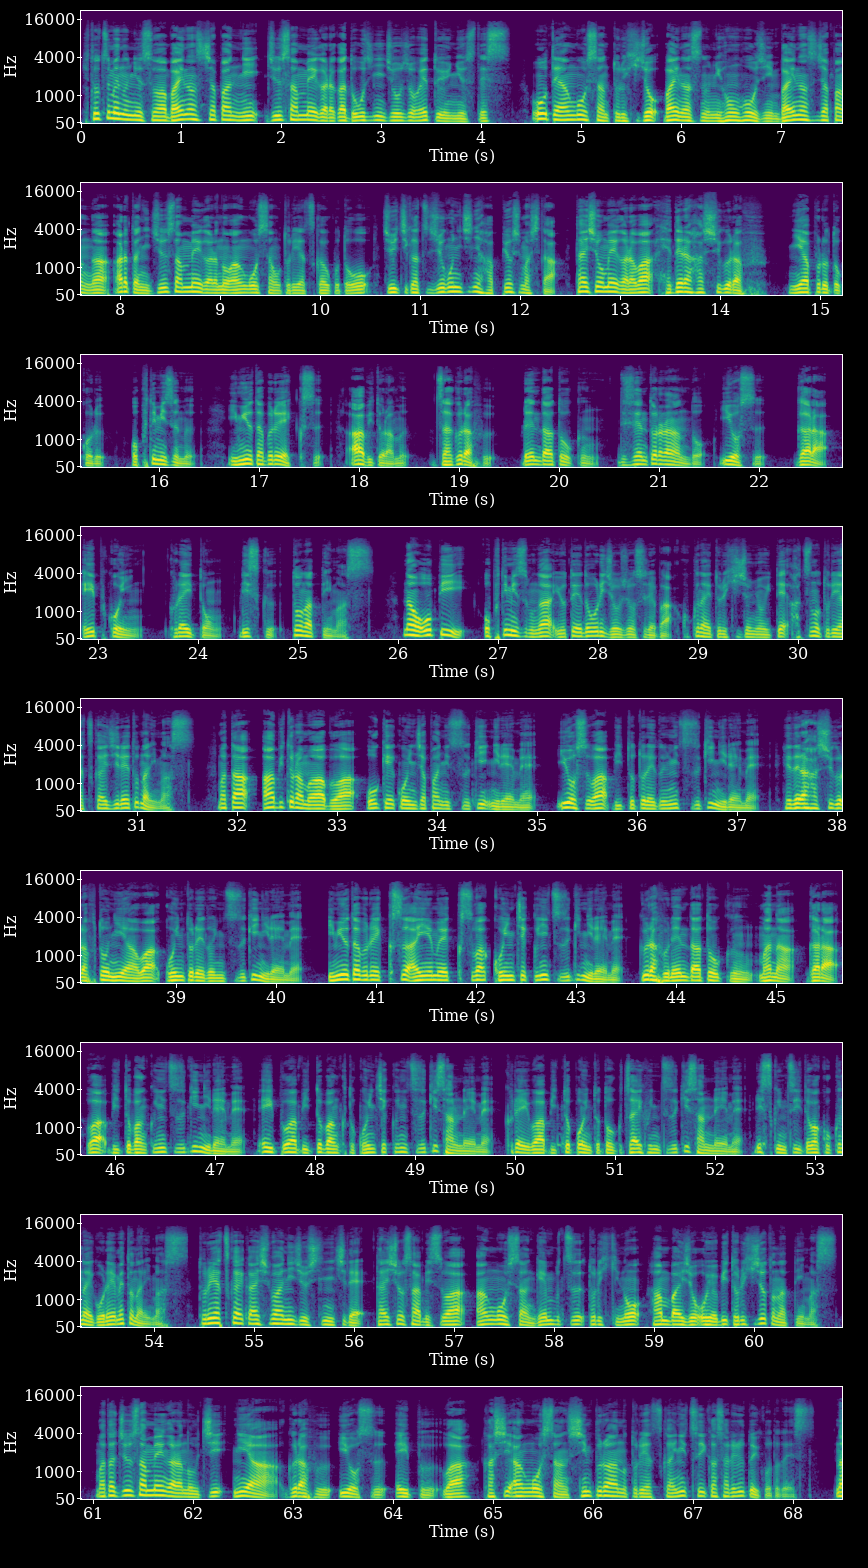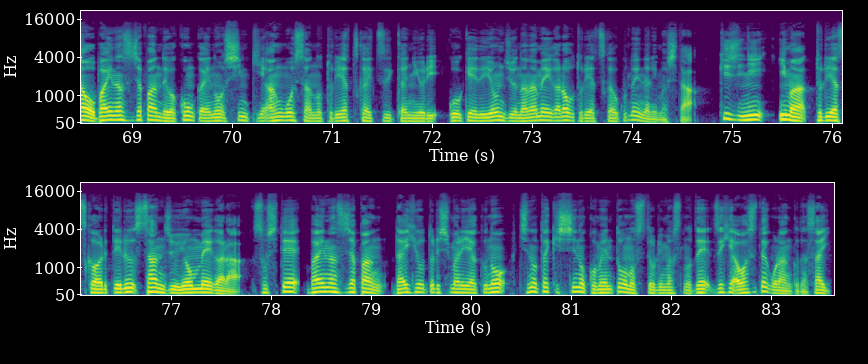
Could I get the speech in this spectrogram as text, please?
一つ目のニュースはバイナンスジャパンに13銘柄が同時に上場へというニュースです。大手暗号資産取引所バイナンスの日本法人バイナンスジャパンが新たに13銘柄の暗号資産を取り扱うことを11月15日に発表しました。対象銘柄はヘデラハッシュグラフ、ニアプロトコル、オプティミズム、イミュータブル X、アービトラム、ザグラフ、レンダートークン、ディセントラランド、イオス、ガラ、エイプコイン、クレイトン、リスクとなっています。なお OP、オプティミズムが予定通り上場すれば国内取引所において初の取扱い事例となります。また、アービトラムアーブは OK コインジャパンに続き2例目、イオスはビットトレードに続き2例目、ヘデラハッシュグラフとニアはコイントレードに続き2例目、イミュータブル X、IMX はコインチェックに続き2例目、グラフ、レンダートークン、マナ、ガラはビットバンクに続き2例目、エイプはビットバンクとコインチェックに続き3例目、クレイはビットポイントと財布に続き3例目、リスクについては国内5例目となります。取扱い開始は27日で、対象サービスは暗号資産現物取引の販売所及び取引所となっています。また13銘柄のうち、ニア、グラフ、イオス、エイプは貸し暗号資産シンプル案の取り扱いに追加されるということです。なお、バイナンスジャパンでは今回の新規暗号資産の取り扱い追加により、合計で47銘柄を取り扱うことになりました。記事に今取り扱われている34銘柄、そしてバイナンスジャパン代表取締役の千野武氏のコメントを載せておりますので、ぜひ合わせてご覧ください。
